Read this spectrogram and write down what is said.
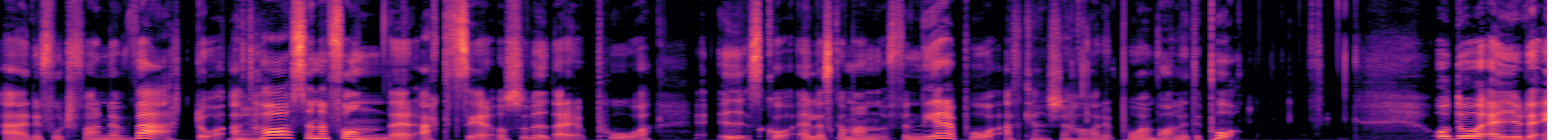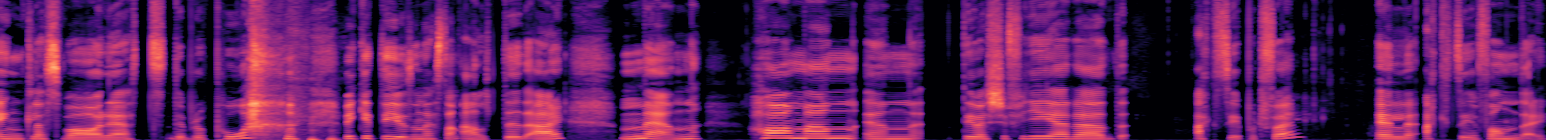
är det fortfarande värt då att mm. ha sina fonder, aktier och så vidare på ISK? Eller ska man fundera på att kanske ha det på en vanlig depå? Och då är ju det enkla svaret, det beror på, vilket det ju nästan alltid är. Men har man en diversifierad aktieportfölj eller aktiefonder.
